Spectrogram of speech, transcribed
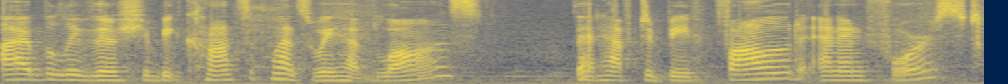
I believe there should be consequence. We have laws that have to be followed and enforced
